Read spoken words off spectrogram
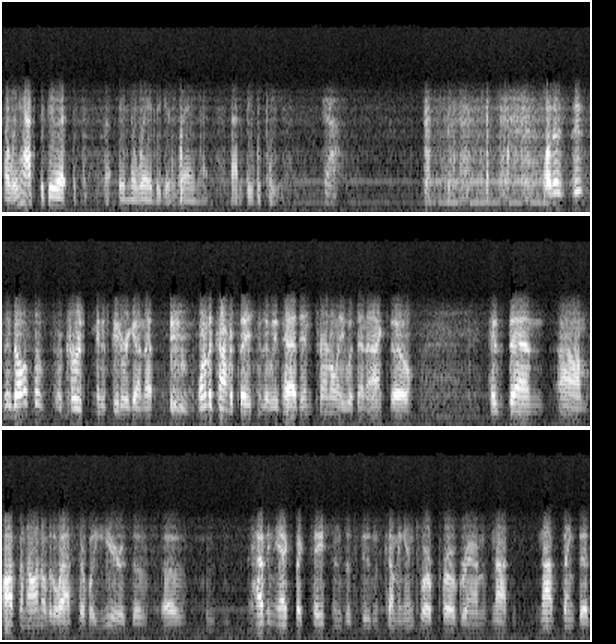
But we have to do it in the way that you're saying it. That'd be the key. Yeah. Well, there's, there's, it also occurs to me, this Peter again, that one of the conversations that we've had internally within ACTO has been um, off and on over the last several years of, of having the expectations of students coming into our programs not not think that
